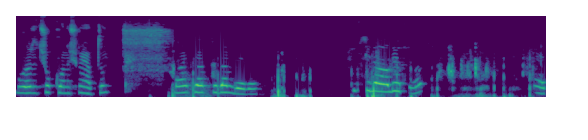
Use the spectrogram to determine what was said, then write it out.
Bu arada çok konuşma yaptım. Minecraft'tan beri. Şu silahı alıyorsunuz. Evet.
